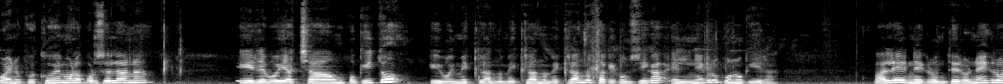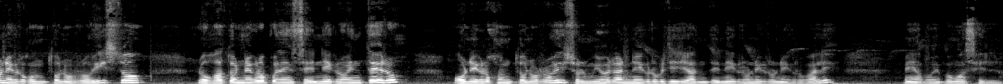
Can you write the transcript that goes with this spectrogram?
Bueno, pues cogemos la porcelana y le voy a echar un poquito y voy mezclando, mezclando, mezclando hasta que consiga el negro que uno quiera. ¿Vale? Negro entero negro, negro con tonos rojizos. Los gatos negros pueden ser negro entero o negro con tonos rojizos. El mío era negro brillante, negro, negro, negro, ¿vale? Venga, pues me pongo a hacerlo.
